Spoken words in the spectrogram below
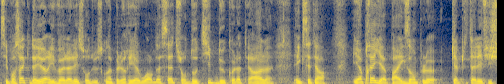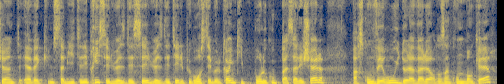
C'est pour ça que d'ailleurs ils veulent aller sur du, ce qu'on appelle le real world asset, sur d'autres types de collatéral, etc. Et après, il y a par exemple capital efficient et avec une stabilité des prix, c'est l'USDC, l'USDT, les plus gros stablecoins qui pour le coup passent à l'échelle parce qu'on verrouille de la valeur dans un compte bancaire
